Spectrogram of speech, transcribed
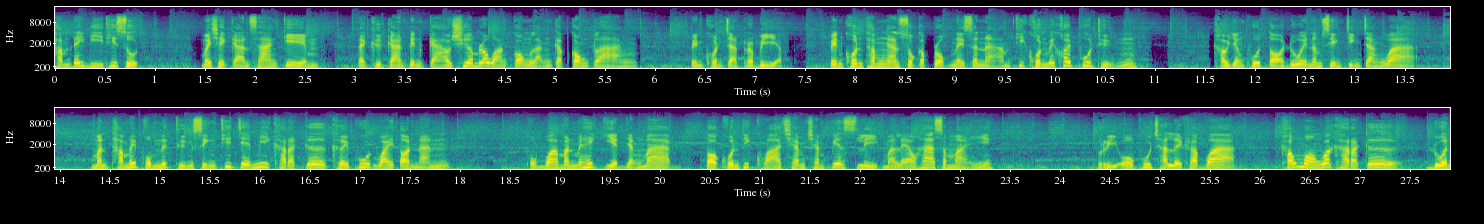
ทำได้ดีที่สุด ไม่ใช่การสร้างเกม แต่คือการเป็นกาวเชื่อมระหว่างกองหลังกับกองกลาง เป็นคนจัดระเบียบ เป็นคนทำงานสกปรกในสนามที่คนไม่ค่อยพูดถึง เขายังพูดต่อด้วยน้ำเสียงจริงจังว่า มันทำให้ผมนึกถึงสิ่งที่เจมี่คาราเกอร์เคยพูดไว้ตอนนั้น ผมว่ามันไม่ให้เกียรติอย่างมาก ต่อคนที่คว้าแชมป์แชมเปี้ยนส์ลีกมาแล้ว 5 สมัย รีโอพูดชัดเลยครับว่า เขามองว่าคาราเกอร์ด่วน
